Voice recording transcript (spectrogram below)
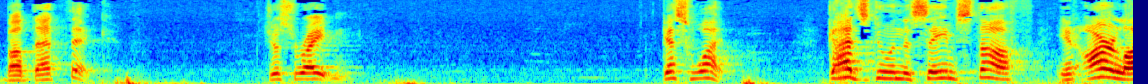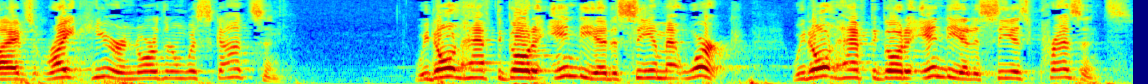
About that thick. Just writing. Guess what? God's doing the same stuff in our lives right here in northern Wisconsin. We don't have to go to India to see Him at work. We don't have to go to India to see His presence.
